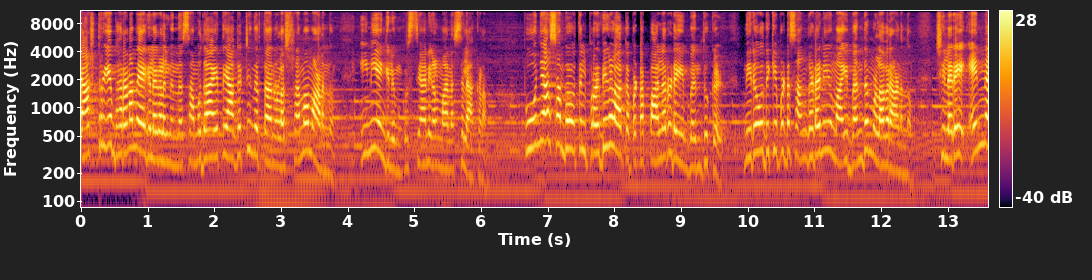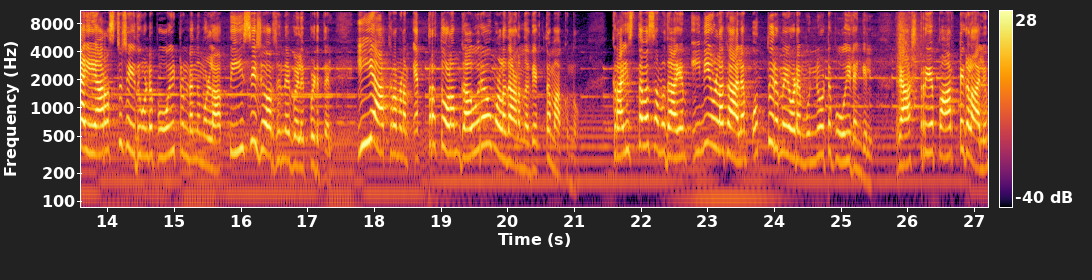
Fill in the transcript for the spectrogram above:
രാഷ്ട്രീയ ഭരണ മേഖലകളിൽ നിന്ന് സമുദായത്തെ അകറ്റി നിർത്താനുള്ള ശ്രമമാണെന്നും ഇനിയെങ്കിലും ക്രിസ്ത്യാനികൾ മനസ്സിലാക്കണം. പൂഞ്ഞാർ സംഭവത്തിൽ പ്രതികളാക്കപ്പെട്ട പലരുടെയും ബന്ധുക്കൾ നിരോധിക്കപ്പെട്ട സംഘടനയുമായി ബന്ധമുള്ളവരാണെന്നും ചിലരെ എൻ ഐ അറസ്റ്റ് ചെയ്തുകൊണ്ട് പോയിട്ടുണ്ടെന്നുമുള്ള പി സി ജോർജിന്റെ വെളിപ്പെടുത്തൽ ഈ ആക്രമണം എത്രത്തോളം ഗൗരവമുള്ളതാണെന്ന് വ്യക്തമാക്കുന്നു. ക്രൈസ്തവ സമുദായം ഇനിയുള്ള കാലം ഒത്തൊരുമയോടെ മുന്നോട്ട് പോയില്ലെങ്കിൽ രാഷ്ട്രീയ പാർട്ടികളാലും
